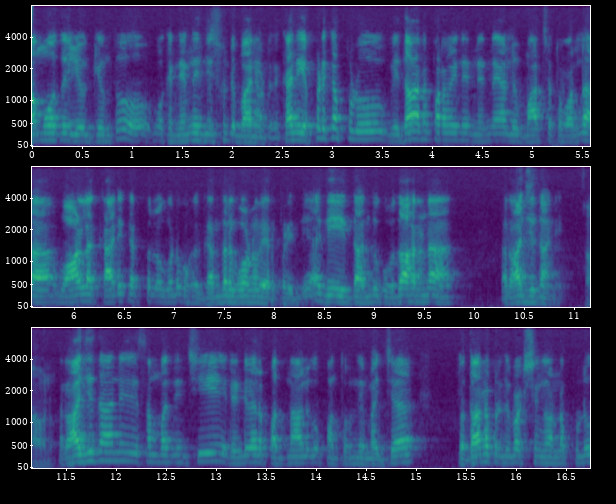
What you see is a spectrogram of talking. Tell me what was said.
ఆమోదయోగ్యంతో ఒక నిర్ణయం తీసుకుంటే బాగానే ఉంటుంది. కానీ ఎప్పటికప్పుడు విధానపరమైన నిర్ణయాలు మార్చడం వల్ల వాళ్ళ కార్యకర్తలో కూడా ఒక గందరగోళం ఏర్పడింది. అది దానికి ఉదాహరణ రాజధాని. అవును. రాజధానికి సంబంధించి రెండు వేల పద్నాలుగు పంతొమ్మిది మధ్య ప్రధాన ప్రతిపక్షంగా ఉన్నప్పుడు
